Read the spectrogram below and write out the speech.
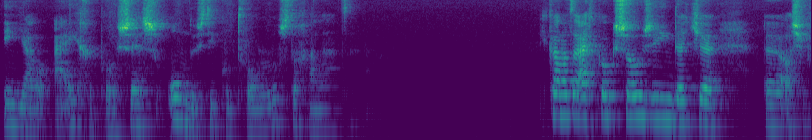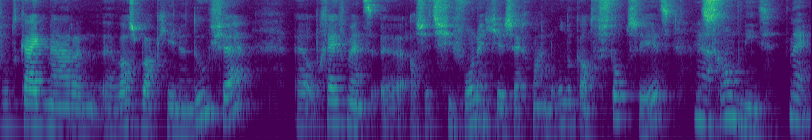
in jouw eigen proces om dus die controle los te gaan laten. Je kan het eigenlijk ook zo zien dat je, eh, als je bijvoorbeeld kijkt naar een uh, wasbakje in een douche, hè, uh, op een gegeven moment, als het chiffonnetje zeg maar aan de onderkant verstopt zit, Ja. het stroomt niet. Nee.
